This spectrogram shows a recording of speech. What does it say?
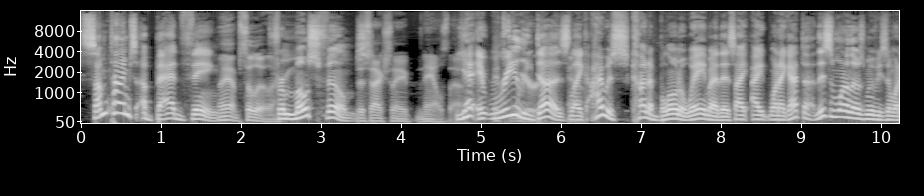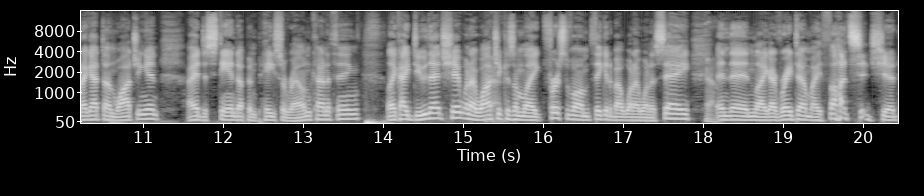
sometimes a bad thing oh, Yeah, absolutely. for most films. this actually nails that. Yeah, it It's really weird. does. Like I was kind of blown away by this. I, I when I got done this is one of those movies and when I got done watching it, I had to stand up and pace around kind of thing. Like I do that shit when I watch it cuz I'm like first of all I'm thinking about what I want to say Yeah. and then like I write down my thoughts and shit.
